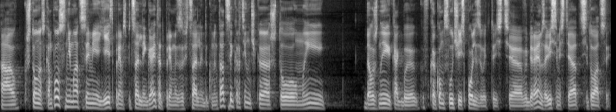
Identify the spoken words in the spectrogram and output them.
А что у нас в композ с анимациями? Есть прям специальный гайд, это прямо из официальной документации картиночка, что мы должны как бы в каком случае использовать. То есть э, выбираем в зависимости от ситуации.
